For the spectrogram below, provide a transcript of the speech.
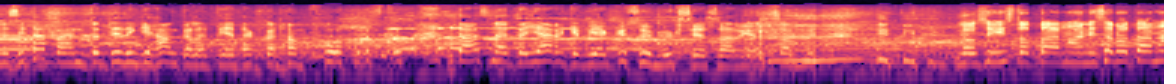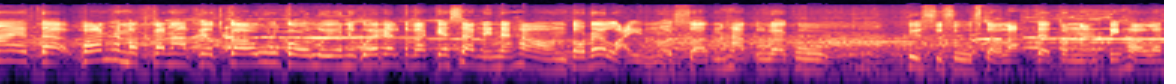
No sitäpähän nyt on tietenkin hankala tietää kanan puolesta. Taas näitä järkeviä kysymyksiä sarjassamme. No siis tota, noin, niin sanotaan näin, että vanhemmat kanat, jotka on ulkoillut jo niin kuin edeltävä kesä, niin nehän on todella innoissaan. Että nehän tulee kun pyssysuusta lähtee tonne pihalle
